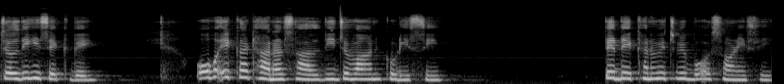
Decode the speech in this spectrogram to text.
ਜਲਦੀ ਹੀ ਸਿੱਖ ਗਈ। ਉਹ ਇੱਕ 18 ਸਾਲ ਦੀ ਜਵਾਨ ਕੁੜੀ ਸੀ ਤੇ ਦੇਖਣ ਵਿੱਚ ਵੀ ਬਹੁਤ ਸੋਹਣੀ ਸੀ।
